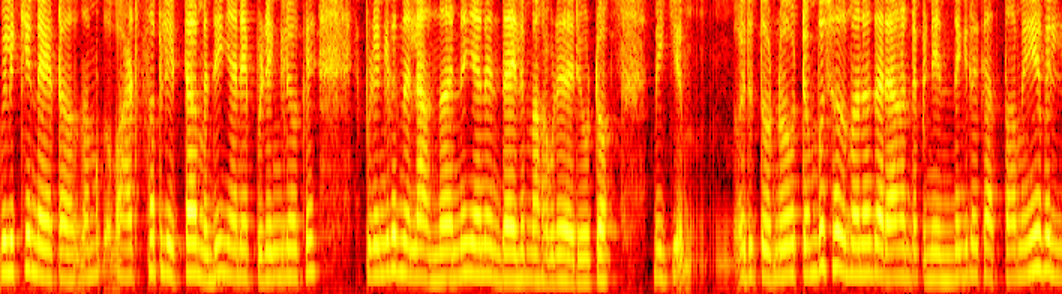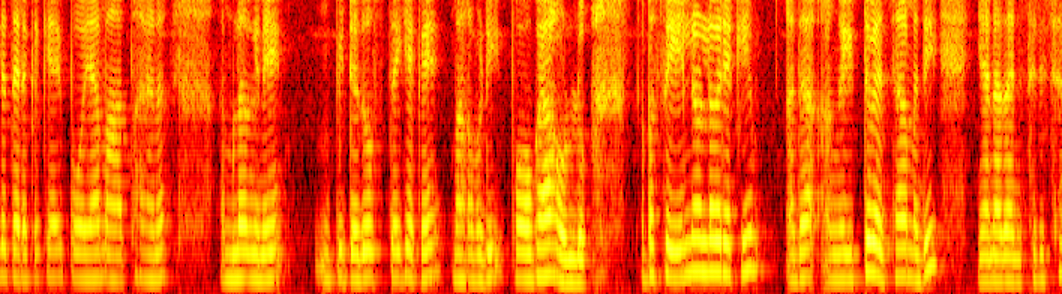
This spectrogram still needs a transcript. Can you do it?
വിളിക്കണ്ട കേട്ടോ. നമുക്ക് വാട്സപ്പിൽ ഇട്ടാൽ മതി. ഞാൻ എപ്പോഴെങ്കിലുമൊക്കെ എപ്പോഴെങ്കിലും എന്നല്ല അന്ന് തന്നെ ഞാൻ എന്തായാലും മറുപടി തരും കേട്ടോ. മിക്ക ഒരു തൊണ്ണൂറ്റൊമ്പത് ശതമാനം തരാറുണ്ട്. പിന്നെ എന്തെങ്കിലുമൊക്കെ അത്രമേ വലിയ തിരക്കൊക്കെ ആയി പോയാൽ മാത്രമാണ് നമ്മളങ്ങനെ പിറ്റേ ദിവസത്തേക്കൊക്കെ മറുപടി പോകാറുള്ളൂ. അപ്പോൾ സെയിലിനുള്ളവരൊക്കെ അത് അങ്ങ് ഇട്ട് വെച്ചാൽ മതി. ഞാനതനുസരിച്ച്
